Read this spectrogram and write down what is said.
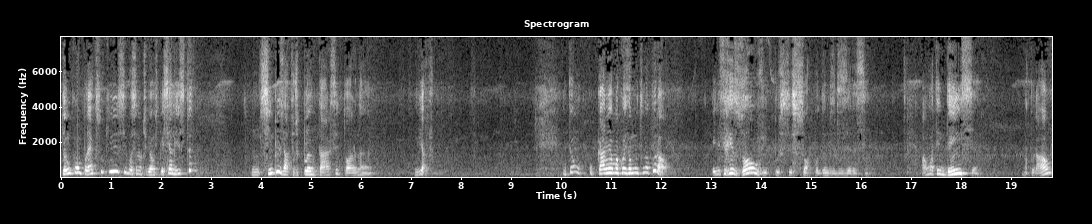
tão complexo que, se você não tiver um especialista, um simples ato de plantar se torna inviável. Então, o karma é uma coisa muito natural. Ele se resolve por si só, podemos dizer assim. Há uma tendência natural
